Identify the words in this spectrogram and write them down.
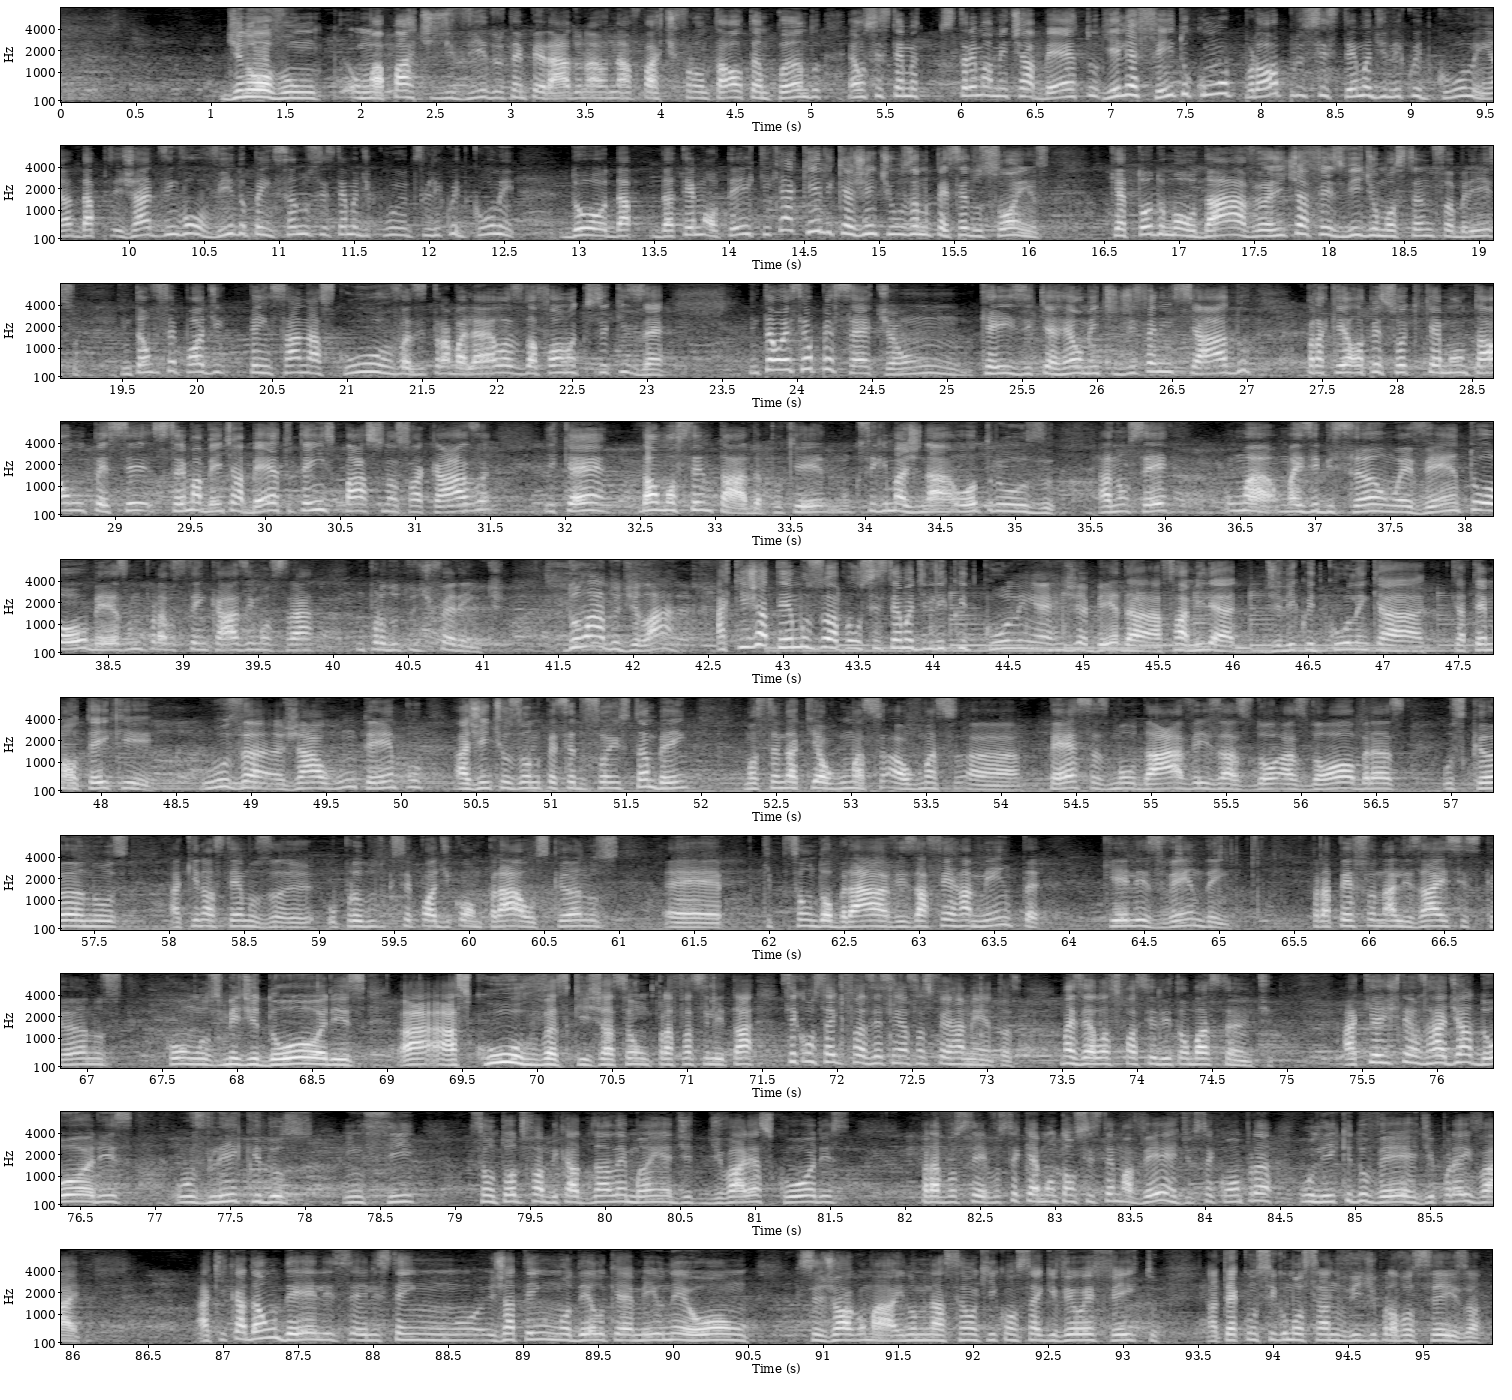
De novo, um, uma parte de vidro temperado na, na, parte frontal, tampando. É um sistema extremamente aberto e ele é feito com o próprio sistema de liquid cooling, já desenvolvido pensando no sistema de liquid cooling do, da, da Thermaltake, que é aquele que a gente usa no PC dos sonhos, que é todo moldável. A gente já fez vídeo mostrando sobre isso. Então você pode pensar nas curvas e trabalhar elas da forma que você quiser. Então esse é o P7, é um case que é realmente diferenciado para aquela pessoa que quer montar um PC extremamente aberto, tem espaço na sua casa e quer dar uma ostentada, porque não consigo imaginar outro uso, a não ser uma, uma exibição, um evento, ou mesmo para você ter em casa e mostrar um produto diferente. Do lado de lá, aqui já temos o sistema de Liquid Cooling RGB da família de Liquid Cooling que a, que a Thermaltake usa já há algum tempo, a gente usou no PC dos Sonhos também, mostrando aqui algumas, algumas uh, peças moldáveis, as, do, as dobras, os canos. Aqui nós temos uh, o produto que você pode comprar, os canos é, que são dobráveis, a ferramenta que eles vendem para personalizar esses canos com os medidores, a, as curvas que já são para facilitar. Você consegue fazer sem essas ferramentas, mas elas facilitam bastante. Aqui a gente tem os radiadores, os líquidos em si, são todos fabricados na Alemanha de, de várias cores para você, você quer montar um sistema verde, você compra o líquido verde, por aí vai. Aqui cada um deles, eles têm já tem um modelo que é meio neon, que você joga uma iluminação aqui e consegue ver o efeito. Até consigo mostrar no vídeo para vocês, ó.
